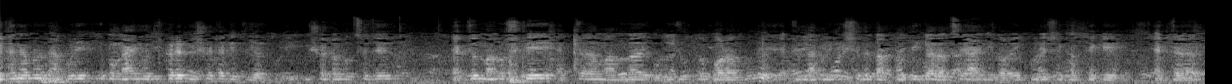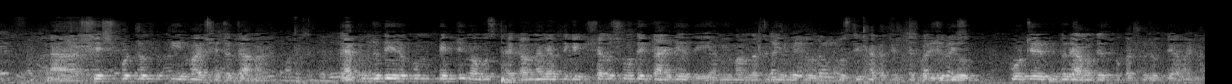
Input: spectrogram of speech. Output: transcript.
এখানে আমরা নাগরিক এবং আইন অধিকারের বিষয়টাকে ক্লিয়ার করি। বিষয়টা হচ্ছে যে একজন মানুষকে একটা মামলায় অভিযুক্ত করা হলে একজন নাগরিক হিসেবে তার অধিকার আছে, আইনি লড়াই করে সেখান থেকে একটা শেষ পর্যন্ত কি হয় সেটা জানা এখন যদি এরকম পেন্ডিং অবস্থায়, কারণ আমি আপনাকে একটু সাগর সম্বন্ধে একটা আইডিয়া দিই, আমি মামলাটা নিয়মিত উপস্থিত থাকার চেষ্টা করি, যদিও কোর্টের ভিতরে আমাদের ঢোকার সুযোগ দেওয়া হয় না।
